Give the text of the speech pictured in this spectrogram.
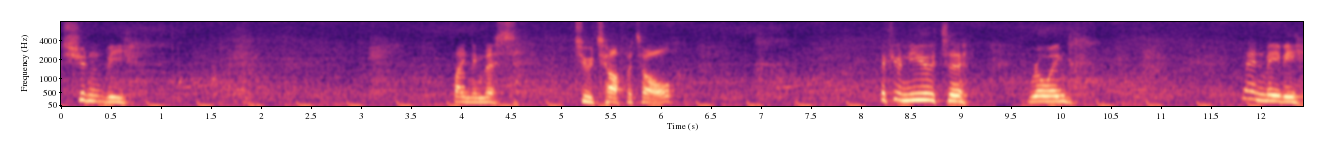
shouldn't be finding this too tough at all. If you're new to rowing, then maybe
